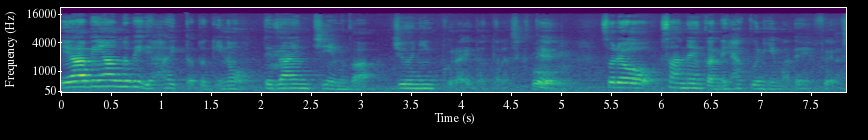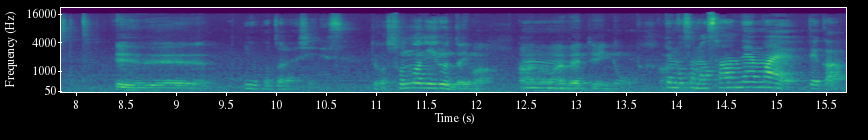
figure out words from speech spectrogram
ー、Airbnb で入った時のデザインチームが10人くらいだったらしくて、うんそれを3年間で100人まで増やしたえー、ということらしいです。てかそんなにいるんだ今。あの、うん。アイベントインの。あでもその3年前っていうか、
